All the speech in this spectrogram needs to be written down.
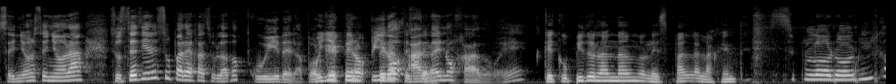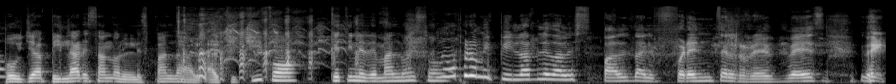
señor, señora, si usted tiene su pareja a su lado, cuídela. Porque Oye, pero, Cupido espérate, anda enojado, ¿eh? Que Cupido le anda dando la espalda a la gente. Pues ya Pilar está dándole la espalda al, al chichifo. ¿Qué tiene de malo eso? No, pero mi Pilar le da la espalda, el frente, el revés, de,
